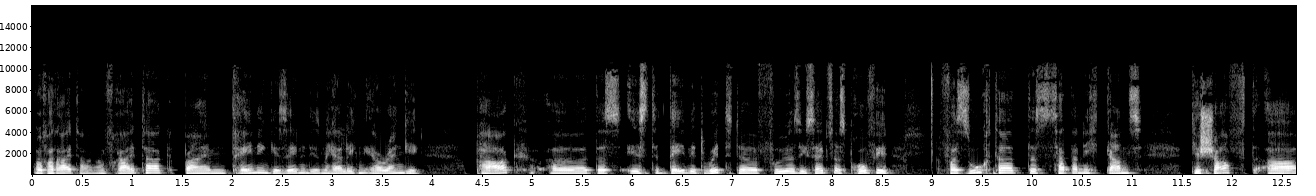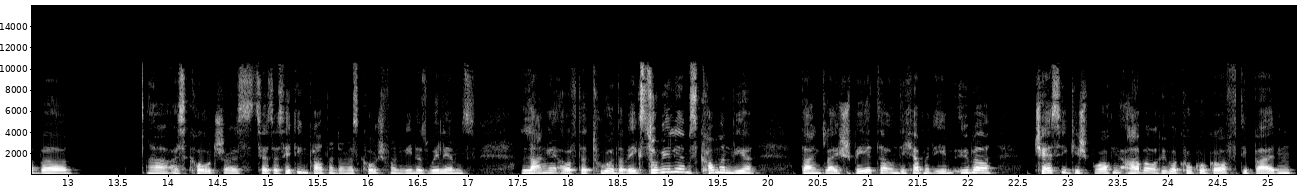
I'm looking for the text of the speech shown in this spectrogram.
oder vor drei Tagen, am Freitag beim Training gesehen in diesem herrlichen Erangi Park. Äh, das ist David Witt, der früher sich selbst als Profi versucht hat. Das hat er nicht ganz geschafft, aber äh, als Coach, als, zuerst als Hitting-Partner, dann als Coach von Venus Williams lange auf der Tour unterwegs. Zu Williams kommen wir dann gleich später und ich habe mit ihm über Jesse gesprochen, aber auch über Coco Goff. Die beiden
